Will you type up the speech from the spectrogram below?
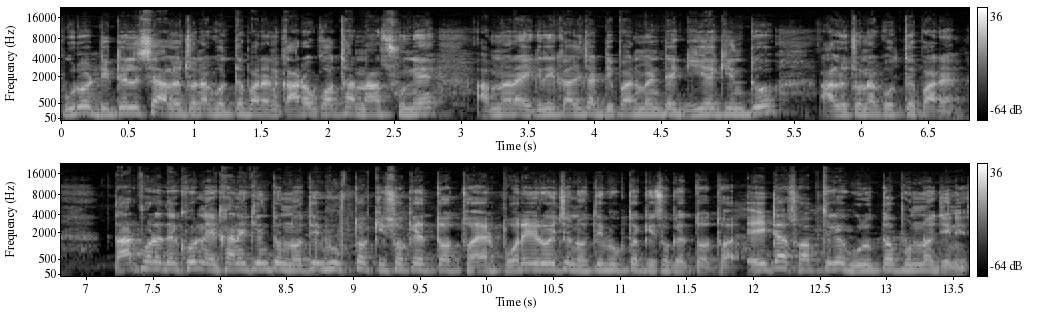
পুরো ডিটেলসে আলোচনা করতে পারেন। কারও কথা না শুনে আপনারা এগ্রিকালচার ডিপার্টমেন্টে গিয়ে কিন্তু আলোচনা করতে পারেন। তারপরে দেখুন, এখানে কিন্তু নথিভুক্ত কৃষকের তথ্য এর পরেই রয়েছে নথিভুক্ত কৃষকের তথ্য। এইটা সবথেকে গুরুত্বপূর্ণ জিনিস।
